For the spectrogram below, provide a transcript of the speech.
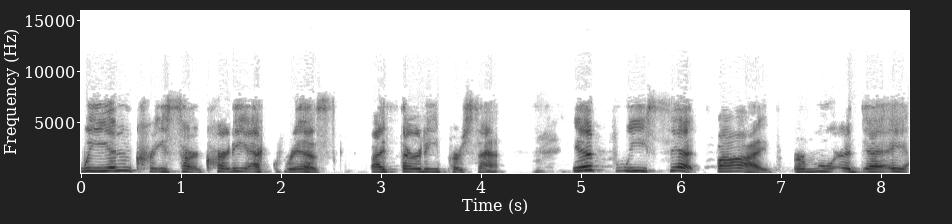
we increase our cardiac risk by 30%. If we sit five or more a day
